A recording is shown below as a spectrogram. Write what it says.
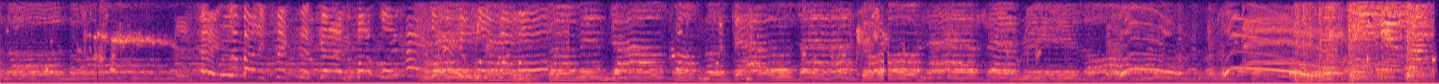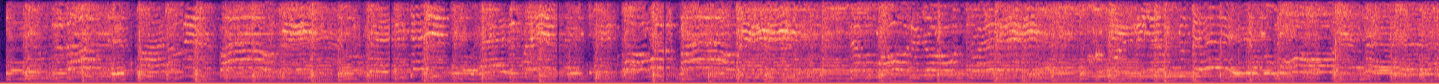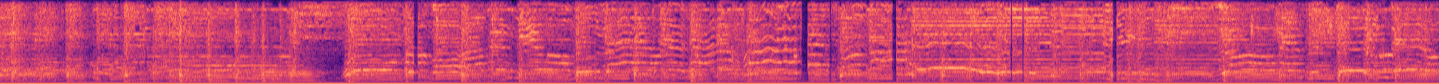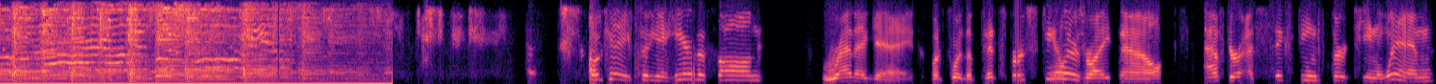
Hey, somebody fix this guy's buckle. Coming down from the gallows, and I don't have very long. Renegade, but for the Pittsburgh Steelers right now, after a 16 13 win,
